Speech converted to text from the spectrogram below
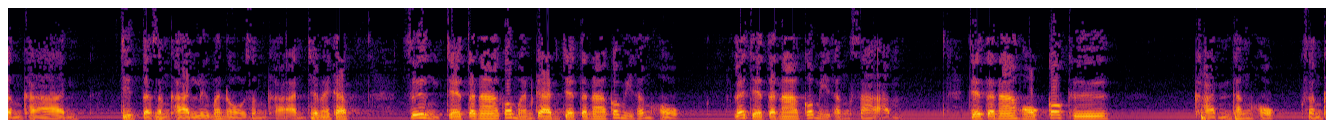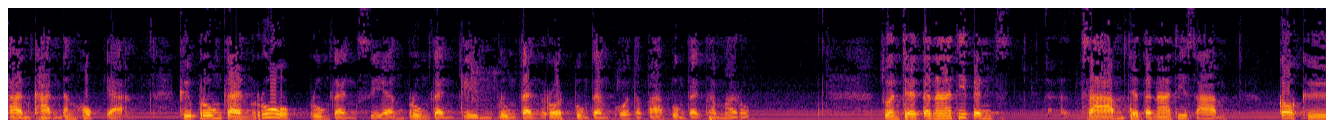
สังขารจิตตสังขารหรือมโนสังขารใช่ไหมครับ ซึ่งเจตนาก็เหมือนกันเจตนาก็มีทั้งหก และเจตนาก็มีทั้งสามเจตนาหกก็คือ ขันทั้งหกสังขารขันทั้งหกอย่าง คือปรุงแต่งรูป ปรุงแต่งเสียง ปรุงแต่งกลิ่น ปรุงแต่งรสปรุงแต่งโผฏฐะปรุงแต่งธรรมารมส่วนเจตนาที่เป็นสามเจตนาที่สามก็คือ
